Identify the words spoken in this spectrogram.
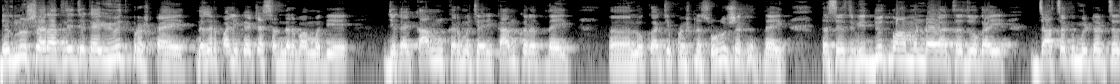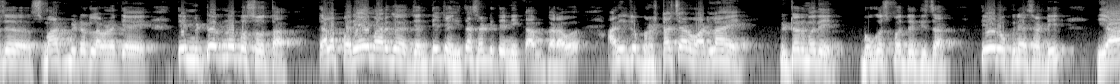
देगलूर शहरातले जे काही विविध प्रश्न आहेत नगरपालिकेच्या संदर्भामध्ये जे काही काम कर्मचारी काम करत नाहीत लोकांचे प्रश्न सोडू शकत नाहीत तसेच विद्युत महामंडळाचं जो काही जाचक मीटरचं जे स्मार्ट मीटर लावण्यात आहे ते मीटर न बसवता त्याला पर्याय मार्ग जनतेच्या हितासाठी त्यांनी काम करावं आणि जो भ्रष्टाचार वाढला आहे मीटरमध्ये बोगस पद्धतीचा ते रोखण्यासाठी या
